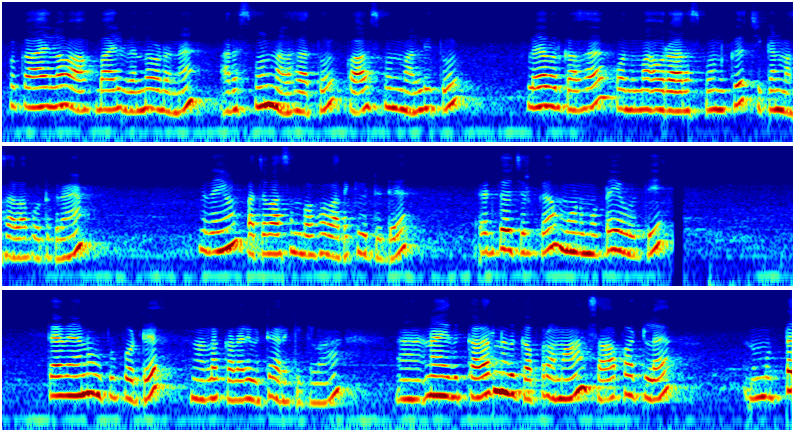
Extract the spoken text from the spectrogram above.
இப்போ காயெல்லாம் ஆஃப் பாயில் வெந்த உடனே அரை ஸ்பூன் மிளகாத்தூள் கால் ஸ்பூன் மல்லித்தூள். ஃப்ளேவருக்காக கொஞ்சமாக ஒரு அரை ஸ்பூனுக்கு சிக்கன் மசாலா போட்டுக்கிறேன். இதையும் பச்சை வாசம் போக வதக்கி விட்டுட்டு எடுத்து வச்சுருக்க மூணு முட்டையை ஊற்றி தேவையான உப்பு போட்டு நல்லா கலரி விட்டு இறக்கிக்கலாம். நான் இது கலர்னதுக்கப்புறமா சாப்பாட்டில் முட்டை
